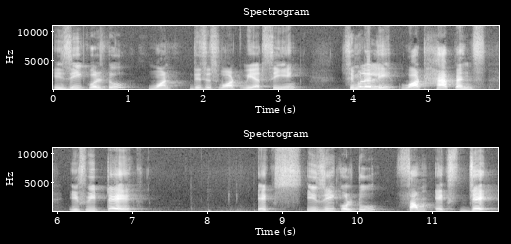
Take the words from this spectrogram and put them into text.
is equal to 1. This is what we are seeing. Similarly, what happens if we take x is equal to some x j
